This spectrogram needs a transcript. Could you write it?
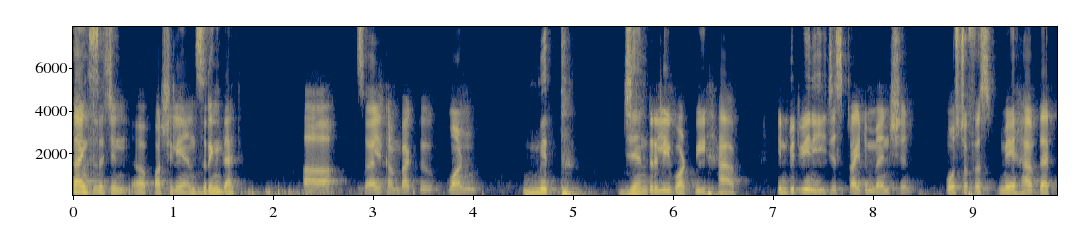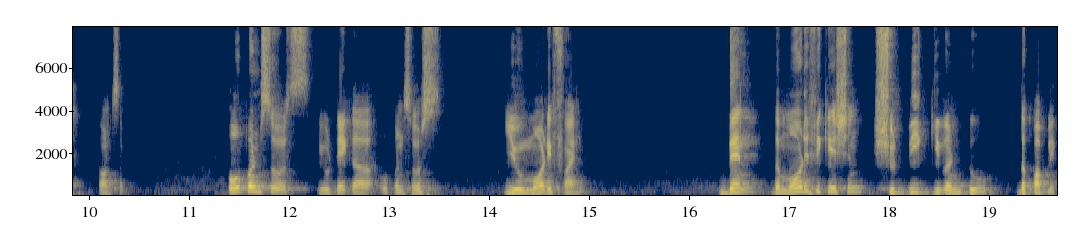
Thanks, Sachin, uh, partially answering that. Uh, so I'll come back to one myth, generally what we have. In between, he just tried to mention, most of us may have that concept. Open source, you take a open source, you modify, then the modification should be given to the public.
